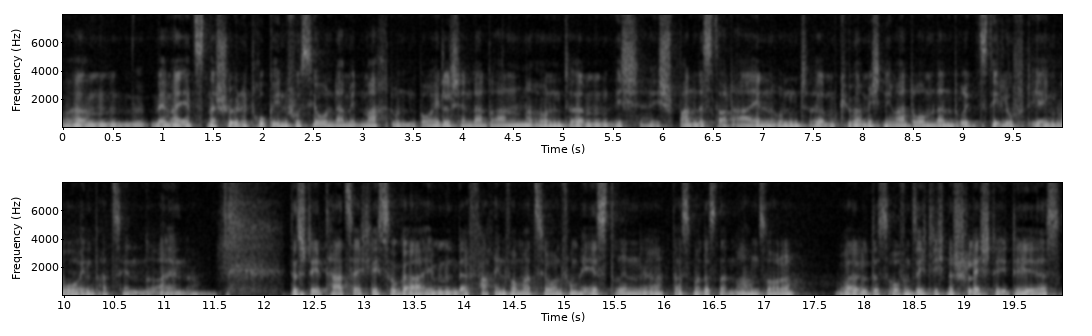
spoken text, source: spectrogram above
Ähm, wenn man jetzt eine schöne Druckinfusion damit macht und ein Beutelchen da dran und ähm, ich, ich spanne das dort ein und ähm, kümmere mich nicht mehr drum, dann drückt es die Luft irgendwo in Patienten rein. Ne? Das steht tatsächlich sogar in der Fachinformation vom Häs drin, ja, dass man das nicht machen soll weil das offensichtlich eine schlechte Idee ist.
